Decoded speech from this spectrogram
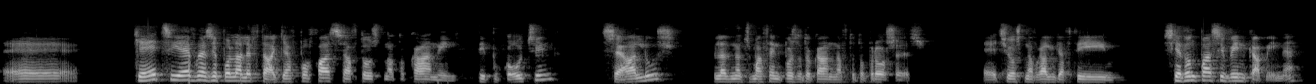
Ε, και έτσι έβγαζε πολλά λεφτά και αποφάσισε αυτός να το κάνει τύπου coaching σε άλλους, δηλαδή να τους μαθαίνει πώς να το κάνουν αυτό το process, έτσι ώστε να βγάλουν και αυτοί, σχεδόν passive income είναι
